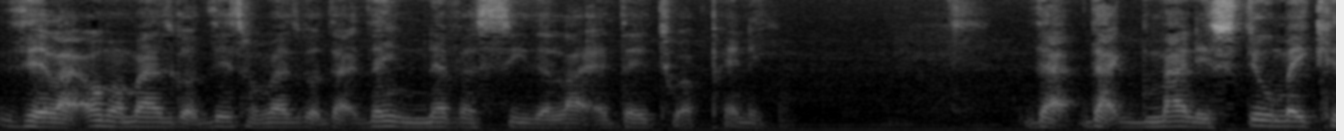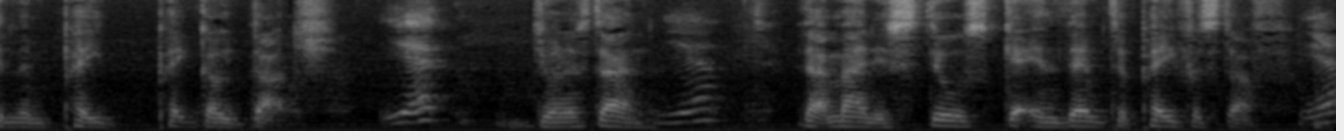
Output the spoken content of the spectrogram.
they're like, oh, my man's got this, my man's got that. They never see the light of day to a penny. That that man is still making them pay, pay go Dutch. Yeah. Do you understand? Yeah. That man is still getting them to pay for stuff. Yeah.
